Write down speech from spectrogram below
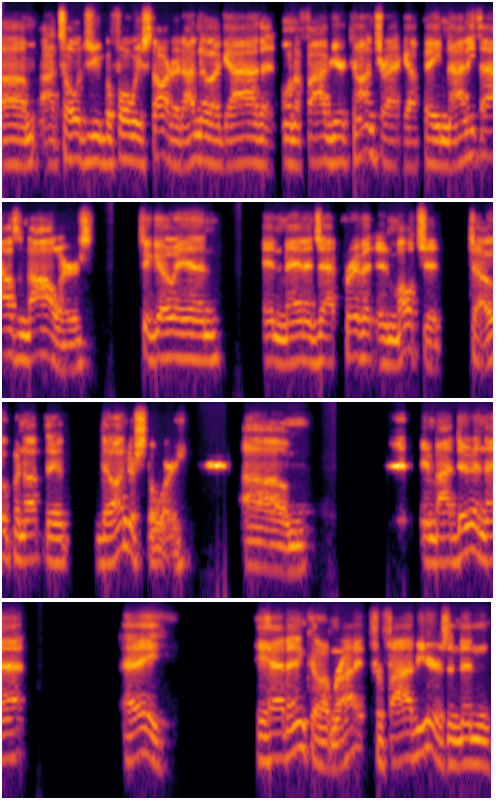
um, I told you before we started, I know a guy that on a five year contract got paid $90,000 to go in and manage that privet and mulch it to open up the, the understory. Um, and by doing that, hey, he had income, right, for five years. And then,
